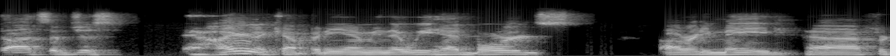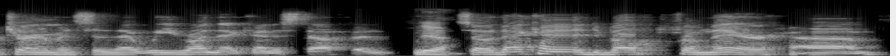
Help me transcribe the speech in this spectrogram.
thoughts of just hiring a company. I mean, that we had boards already made uh, for tournaments and that we run that kind of stuff. And Yeah. so that kind of developed from there. Um,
